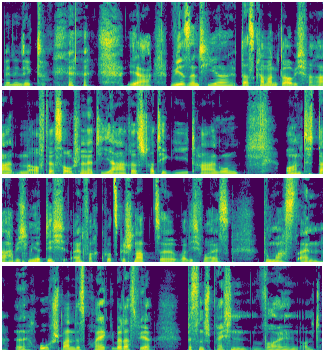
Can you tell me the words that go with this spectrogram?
Benedikt. ja, wir sind hier, das kann man glaube ich verraten, auf der SocialNet Jahresstrategie-Tagung. Und da habe ich mir dich einfach kurz geschnappt, äh, weil ich weiß, du machst ein äh, hochspannendes Projekt, über das wir bisschen sprechen wollen. Und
